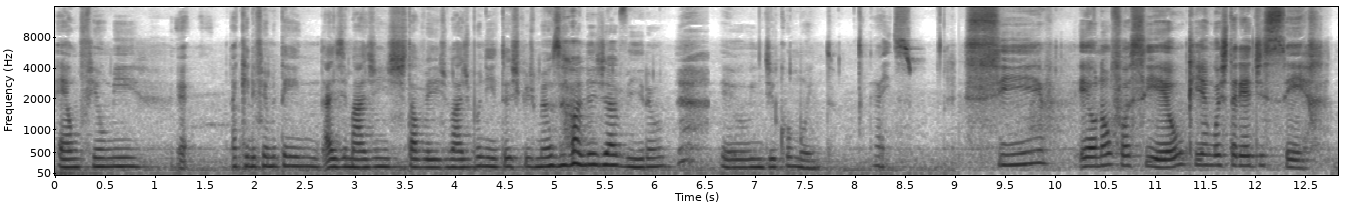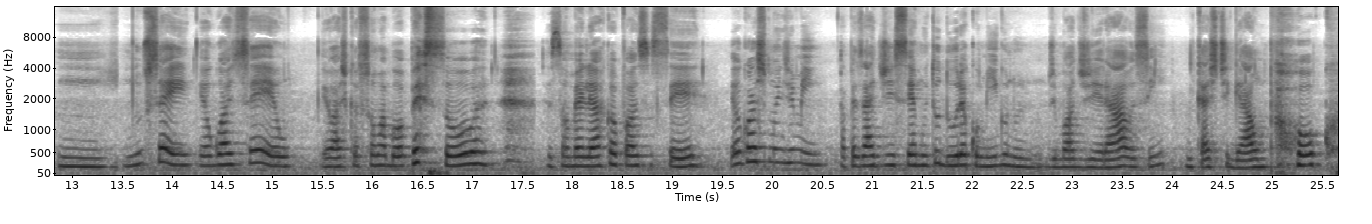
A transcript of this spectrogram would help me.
é um filme. É, aquele filme tem as imagens talvez mais bonitas que os meus olhos já viram. Eu indico muito. É isso. Se eu não fosse eu, quem eu gostaria de ser? Hum, não sei. Eu gosto de ser eu. Eu acho que eu sou uma boa pessoa. Eu sou o melhor que eu posso ser. Eu gosto muito de mim, apesar de ser muito dura comigo, no, de modo geral, assim, me castigar um pouco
